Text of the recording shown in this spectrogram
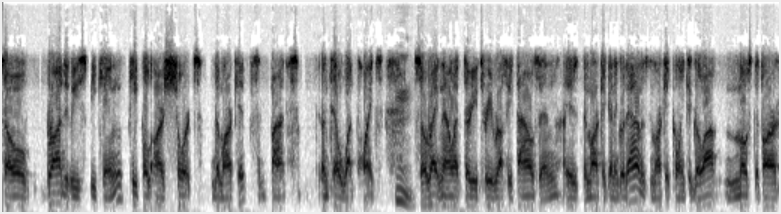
So broadly speaking, people are short the market, but until what point? Hmm. So right now at 33 roughly thousand, is the market going to go down? Is the market going to go up? Most of our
